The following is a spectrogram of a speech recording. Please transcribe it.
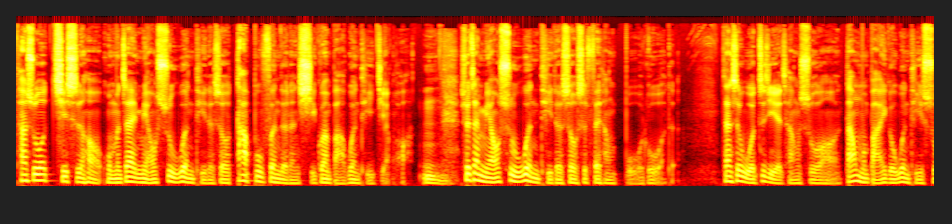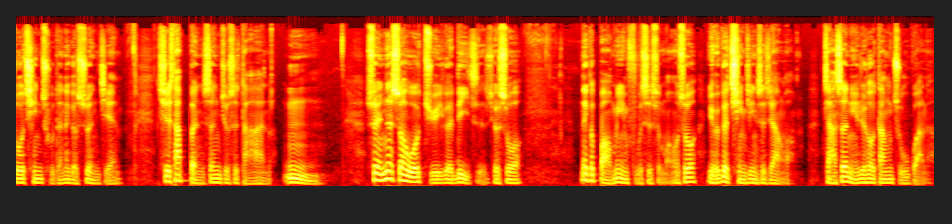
他说：“其实哈，我们在描述问题的时候，大部分的人习惯把问题简化，嗯，所以在描述问题的时候是非常薄弱的。但是我自己也常说哦，当我们把一个问题说清楚的那个瞬间，其实它本身就是答案了，嗯。所以那时候我举一个例子，就说那个保命符是什么？我说有一个情境是这样哦，假设你日后当主管了，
